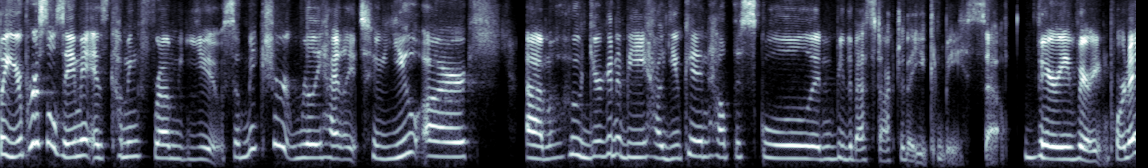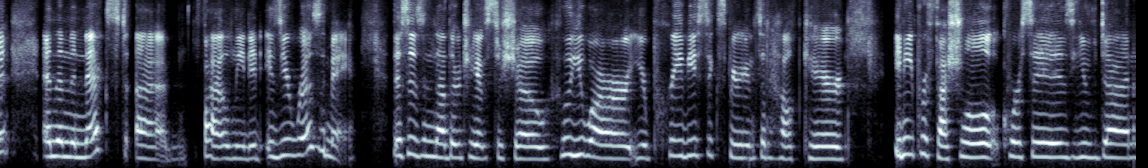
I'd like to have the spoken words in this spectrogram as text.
but your personal statement is coming from you. So make sure it really highlights who you are um, who you're going to be, how you can help the school and be the best doctor that you can be. So, very, very important. And then the next um, file needed is your resume. This is another chance to show who you are, your previous experience in healthcare, any professional courses you've done,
